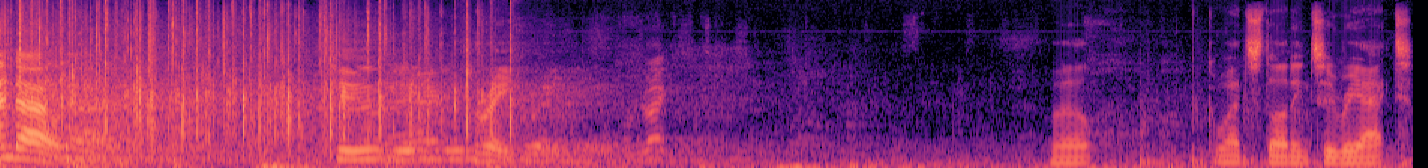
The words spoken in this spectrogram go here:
Handout. Two, three. Well, Gawad's starting to react.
